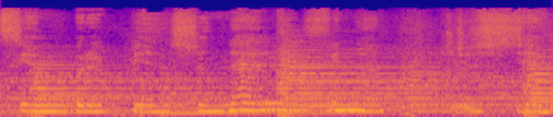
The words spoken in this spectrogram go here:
Siempre pienso en el final. Yo siempre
